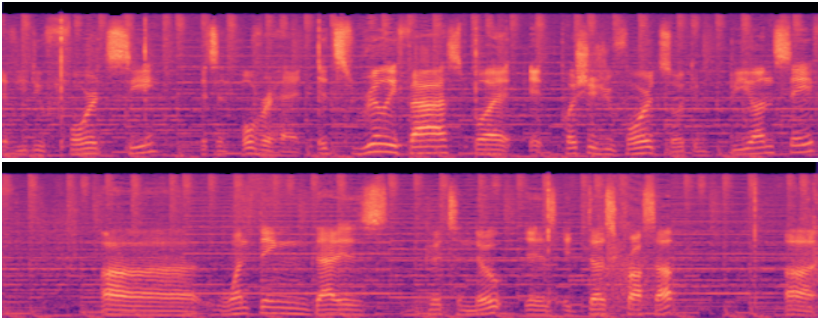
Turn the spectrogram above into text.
if you do forward C, it's an overhead. It's really fast, but it pushes you forward, so it can be unsafe. Uh, one thing that is good to note is it does cross up. Uh,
